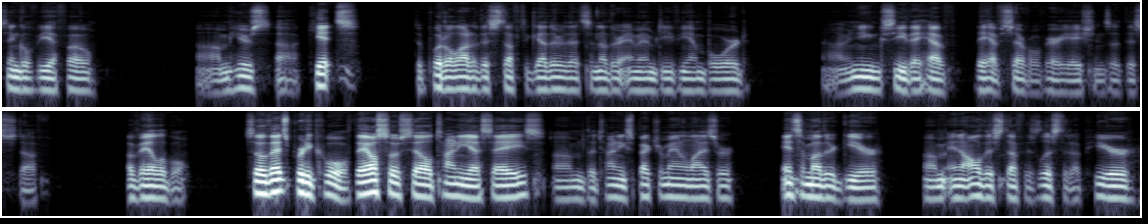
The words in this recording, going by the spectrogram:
single VFO. Um, here's uh, kits to put a lot of this stuff together. That's another MMDVM board. Uh, and you can see they have they have several variations of this stuff available. So that's pretty cool. They also sell tiny SAs, um, the tiny spectrum analyzer, and some other gear. Um, and all this stuff is listed up here.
